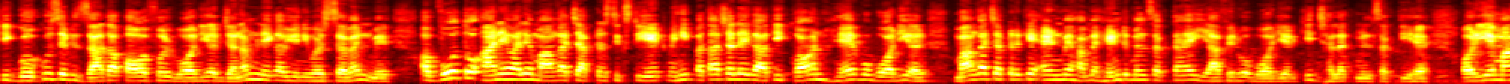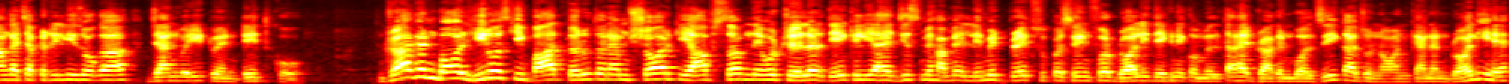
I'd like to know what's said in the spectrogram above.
कि गोकू से भी ज़्यादा पावरफुल वॉरियर जन्म लेगा यूनिवर्स सेवन में। अब वो तो आने वाले मांगा चैप्टर 68 में ही पता चलेगा कि कौन है वो वॉरियर मांगा चैप्टर के एंड में हमें हिंट मिल सकता है या फिर वो वॉरियर की झलक मिल सकती है। और ये मांगा चैप्टर रिलीज़ होगा जनवरी ट्वेंटी को। ड्रैगन बॉल हीरोज की बात करूँ तो आई एम श्योर कि आप सबने वो ट्रेलर देख लिया है, जिसमें हमें limit break super Saiyan four Broly देखने को मिलता है ड्रैगन बॉल जी का जो नॉन कैनन ब्रॉली है,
